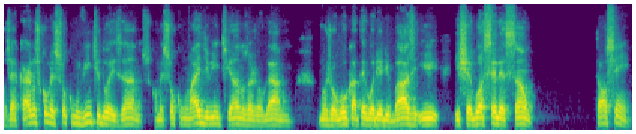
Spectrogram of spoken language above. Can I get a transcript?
O Zé Carlos começou com 22 anos, começou com mais de 20 anos a jogar, não, não jogou categoria de base e, e chegou à seleção. Então, assim,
